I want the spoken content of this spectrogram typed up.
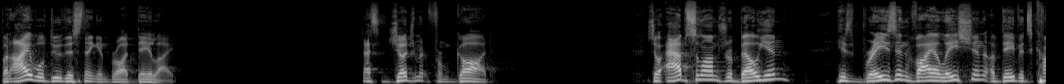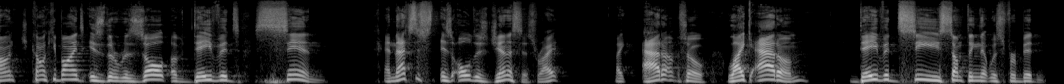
but I will do this thing in broad daylight. That's judgment from God. So Absalom's rebellion his brazen violation of David's concubines is the result of David's sin. And that's as old as Genesis, right? Like Adam, so like Adam, David sees something that was forbidden.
